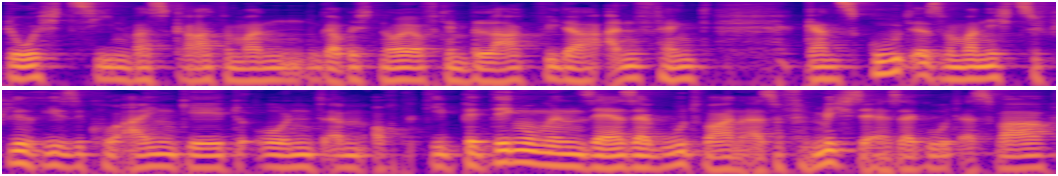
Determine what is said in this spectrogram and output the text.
durchziehen, was gerade, wenn man, glaube ich, neu auf dem Belag wieder anfängt, ganz gut ist, wenn man nicht zu viel Risiko eingeht und ähm, auch die Bedingungen sehr, sehr gut waren. Also für mich sehr, sehr gut. Es war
